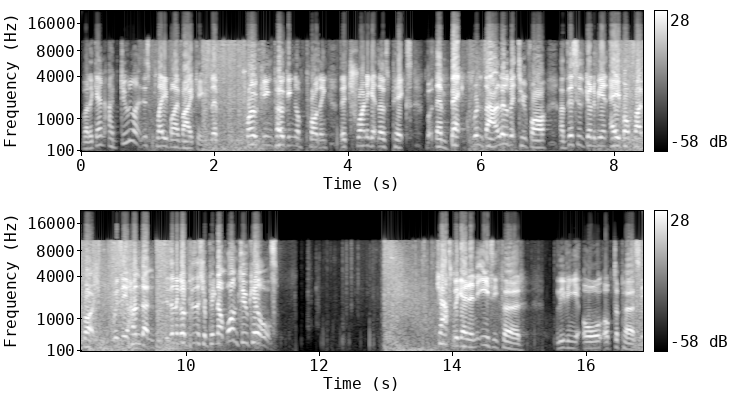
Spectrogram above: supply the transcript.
But again, I do like this play by Vikings. They're poking, poking and prodding. They're trying to get those picks, but then Beck runs out a little bit too far, and this is going to be an A-bomb type push. With the Hunden, he's in a good position, picking up one, two kills. Casper getting an easy third, leaving it all up to Percy.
